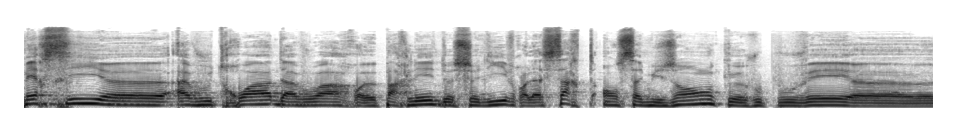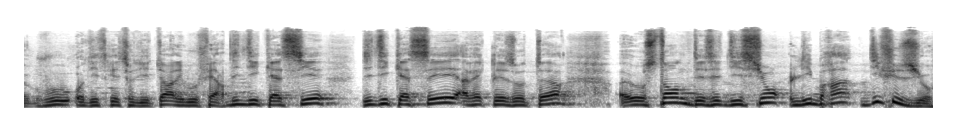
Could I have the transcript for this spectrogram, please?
Merci euh, à vous trois d'avoir euh, parlé de ce livre La Sarthe en s'amusant que vous pouvez, euh, vous, auditrices, auditeurs, aller vous faire dédicacer, dédicacer avec les auteurs euh, au stand des éditions Libra Diffusio.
